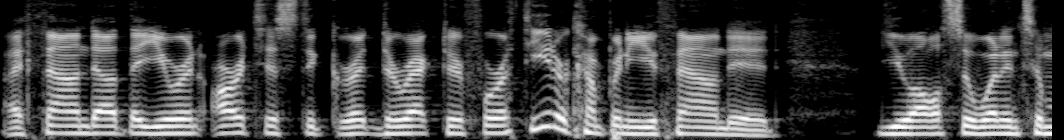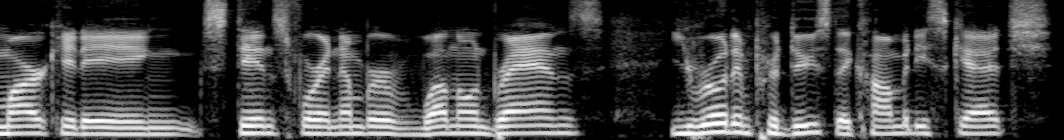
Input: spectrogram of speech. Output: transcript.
I found out that you were an artistic director for a theater company you founded. You also went into marketing stints for a number of well-known brands. You wrote and produced a comedy sketch.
